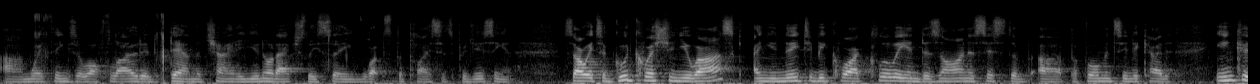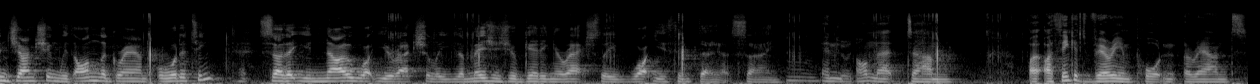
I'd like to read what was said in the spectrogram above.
um, where things are offloaded down the chain and you're not actually seeing what's the place that's producing it. So it's a good question you ask, and you need to be quite cluey and design assistive uh, performance indicators in conjunction with on the ground auditing so that you know what you're actually, the measures you're getting are actually what you think they are saying. And on that, um, I, I think it's very important around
